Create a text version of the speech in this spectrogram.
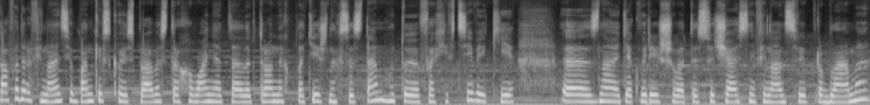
Кафедра фінансів, банківської справи, страхування та електронних платіжних систем готує фахівців, які е, знають, як вирішувати сучасні фінансові проблеми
